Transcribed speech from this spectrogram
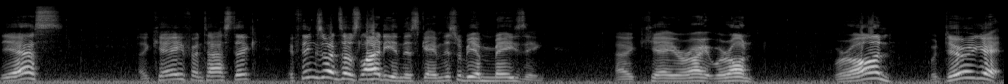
Yes. Okay, fantastic. If things weren't so slidey in this game, this would be amazing. Okay, right, we're on. We're on. We're doing it.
